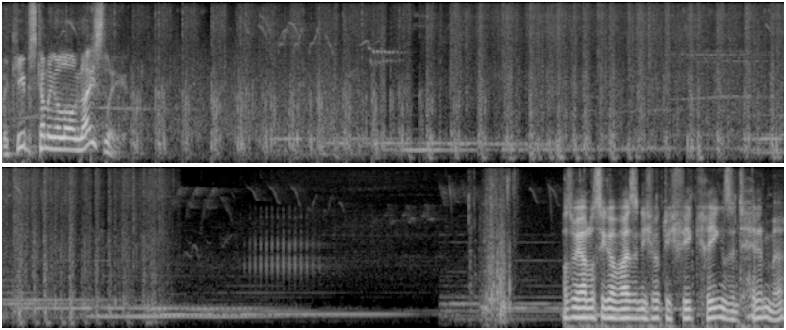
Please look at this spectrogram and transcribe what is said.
The keep's coming along nicely. Was wir ja lustigerweise nicht wirklich viel kriegen, sind Helme.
